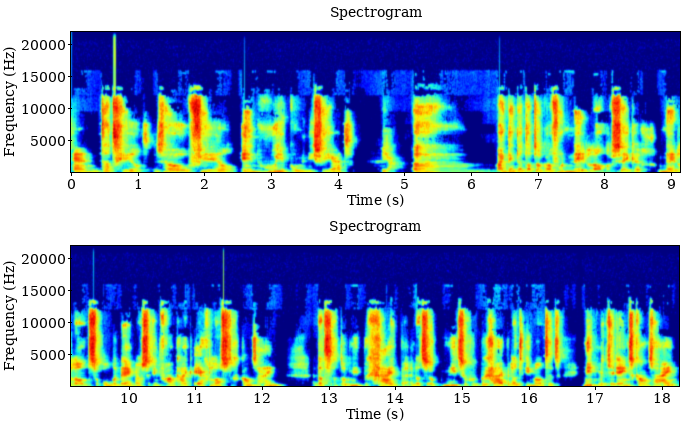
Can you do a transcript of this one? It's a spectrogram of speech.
En dat scheelt zoveel in hoe je communiceert. Ja. Ehm, maar ik denk dat dat ook wel voor Nederlanders, zeker Nederlandse ondernemers in Frankrijk, erg lastig kan zijn. En dat ze dat ook niet begrijpen. En dat ze ook niet zo goed begrijpen dat iemand het niet met je eens kan zijn.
